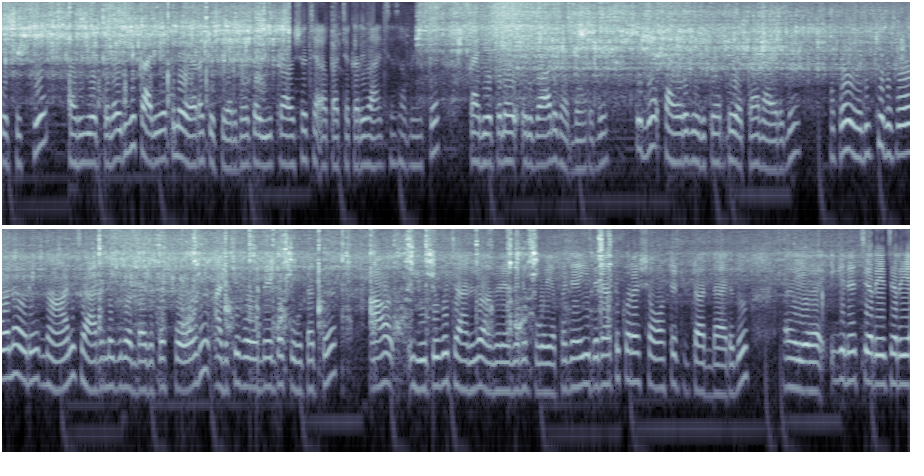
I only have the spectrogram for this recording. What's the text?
പൊട്ടിച്ച് കരിയേപ്പില. എനിക്ക് കരിയേപ്പില ഏറെ കിട്ടിയായിരുന്നു കേട്ടോ. ഈ പ്രാവശ്യം പച്ചക്കറി വാങ്ങിച്ച സമയത്ത് കരിയേപ്പില ഒരുപാട് തന്നായിരുന്നു. പിന്നെ പയറ് മെഴുക്കുവരട്ടി വെക്കാനായിരുന്നു. അപ്പോൾ എനിക്കിതുപോലെ ഒരു നാല് ചാനലെങ്കിലും ഉണ്ടായിരുന്നു. അപ്പോൾ ഫോൺ അടിച്ചു പോകുന്നതിന്റെ കൂട്ടത്ത് ആ യൂട്യൂബ് ചാനലും അങ്ങനെ അങ്ങനെ പോയി. അപ്പം ഞാൻ ഇതിനകത്ത് കുറേ ഷോർട്ട് ഇട്ടിട്ടുണ്ടായിരുന്നു. ഇങ്ങനെ ചെറിയ ചെറിയ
